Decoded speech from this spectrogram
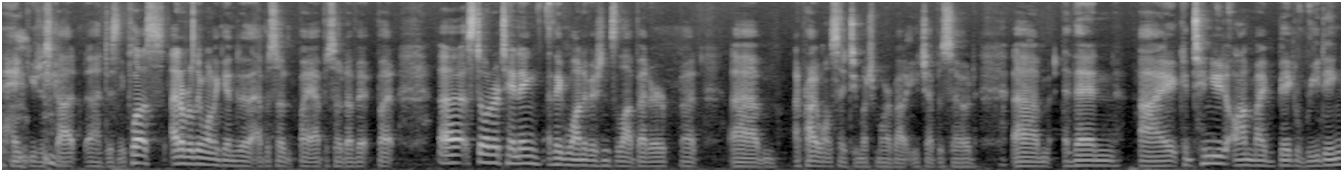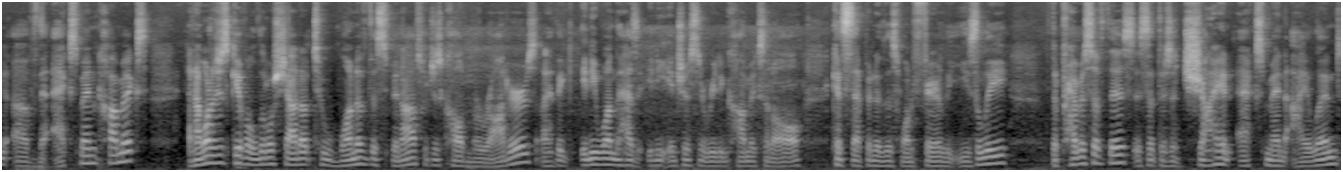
Hank, you just got uh, Disney Plus. I don't really want to get into the episode by episode of it, but uh, still entertaining. I think WandaVision's a lot better, but um, I probably won't say too much more about each episode. Um, and then I continued on my big reading of the X Men comics. And I want to just give a little shout out to one of the spin offs, which is called Marauders. And I think anyone that has any interest in reading comics at all can step into this one fairly easily. The premise of this is that there's a giant X Men island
